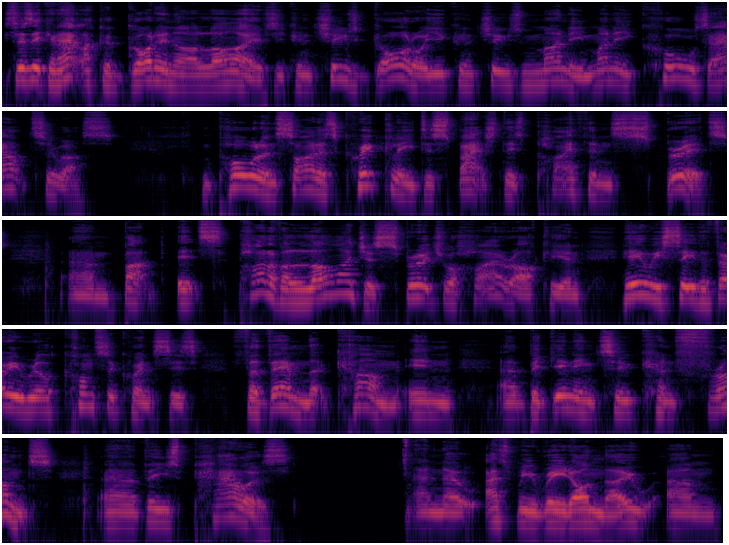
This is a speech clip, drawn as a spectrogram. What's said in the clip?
He says it can act like a god in our lives. You can choose God or you can choose money. Money calls out to us. And Paul and Silas quickly dispatched this python spirit, um, but it's part of a larger spiritual hierarchy. And here we see the very real consequences for them that come in uh, beginning to confront uh, these powers. And uh, as we read on, though, um,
